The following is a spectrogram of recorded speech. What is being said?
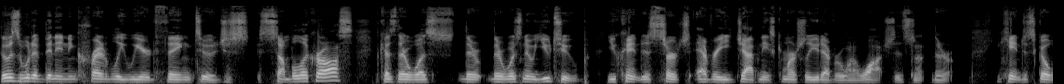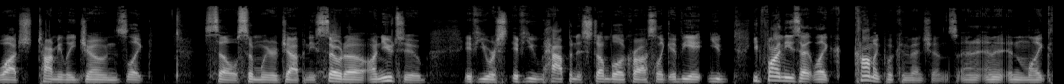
those would have been an incredibly weird thing to just stumble across because there was there there was no YouTube. You can't just search every Japanese commercial you'd ever want to watch. It's not there. You can't just go watch Tommy Lee Jones like sell some weird Japanese soda on YouTube. If you were if you happen to stumble across like a V8, you'd you'd find these at like comic book conventions and and, and like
